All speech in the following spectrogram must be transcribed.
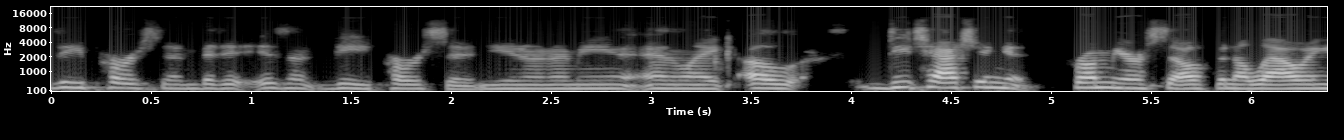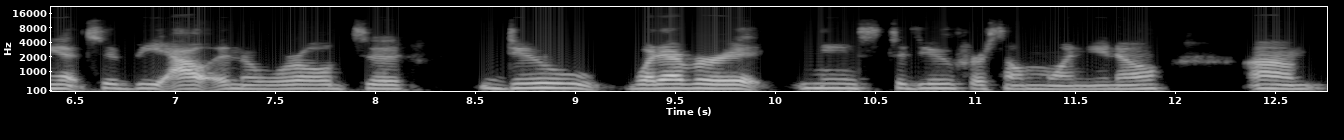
the person, but it isn't the person. You know what I mean? And like, a detaching it from yourself and allowing it to be out in the world to do whatever it needs to do for someone you know um,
